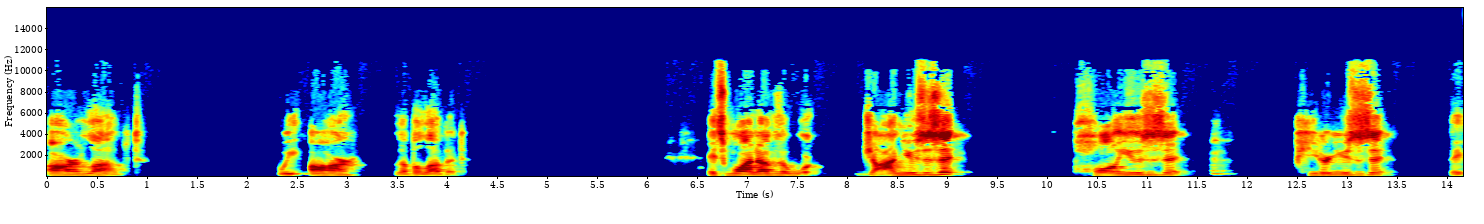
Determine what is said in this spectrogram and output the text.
are loved. We are the beloved. It's one of the, John uses it, Paul uses it, Peter uses it. They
